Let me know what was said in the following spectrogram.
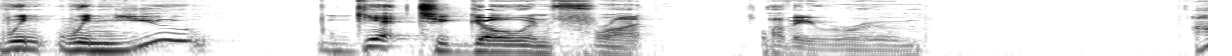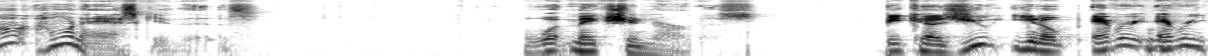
when when you get to go in front of a room i, I want to ask you this what makes you nervous because you you know every every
